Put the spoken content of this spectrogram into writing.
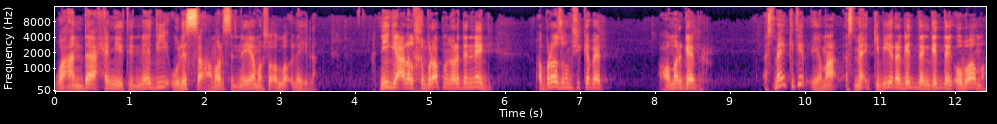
وعندها حمية النادي ولسه أعمار سنية ما شاء الله قليلة. نيجي على الخبرات من ولاد النادي. أبرزهم شيكابالا عمر جابر. أسماء كتير يا جماعة أسماء كبيرة جدا جدا. أوباما.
